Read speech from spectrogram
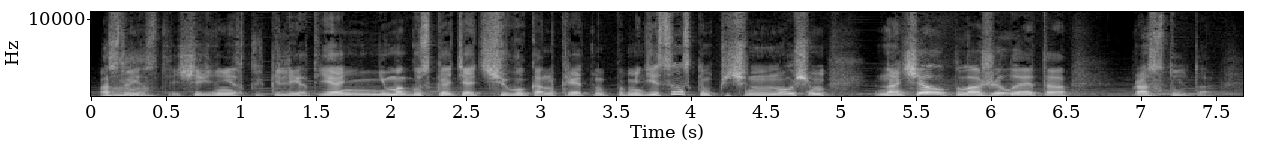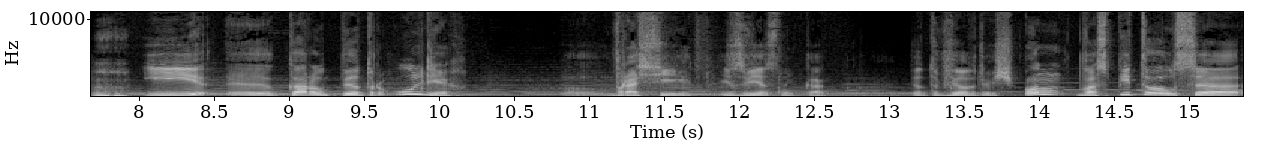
впоследствии, через несколько лет. Я не могу сказать, от чего конкретно по медицинским причинам, но, в общем, начало положила это простуда. Мгм. И э, Карл Петр Ульрих, в России известный как Петр Федорович, он воспитывался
